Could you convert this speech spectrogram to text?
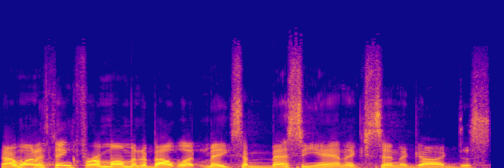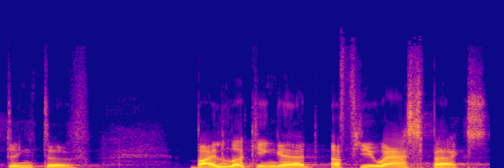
Now, I want to think for a moment about what makes a messianic synagogue distinctive by looking at a few aspects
